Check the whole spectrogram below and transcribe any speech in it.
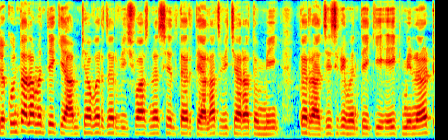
शकुंतला म्हणते की आमच्यावर जर विश्वास नसेल तर त्यालाच विचारा तुम्ही. तर राजेश्री म्हणते की एक मिनिट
